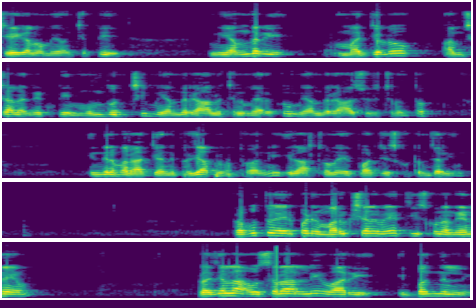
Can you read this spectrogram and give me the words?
చేయగలం మేము అని చెప్పి మీ అందరి మధ్యలో అంశాలన్నింటినీ ముందుంచి మీ అందరి ఆలోచన మేరకు మీ అందరి ఆశీర్వచనంతో ఇందిరమ్మ రాజ్యాన్ని ప్రజాప్రభుత్వాన్ని ఈ రాష్ట్రంలో ఏర్పాటు చేసుకోవటం జరిగింది. ప్రభుత్వం ఏర్పడిన మరుక్షణమే తీసుకున్న నిర్ణయం ప్రజల అవసరాల్ని వారి ఇబ్బందుల్ని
